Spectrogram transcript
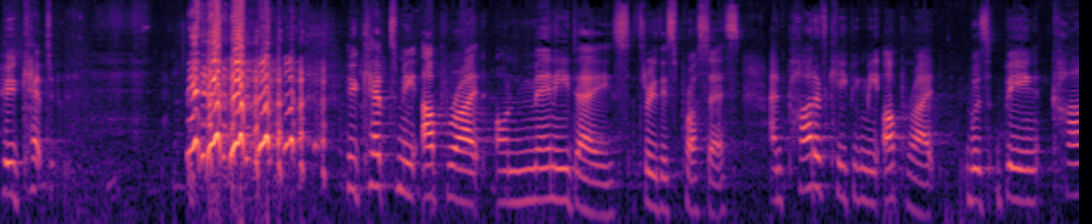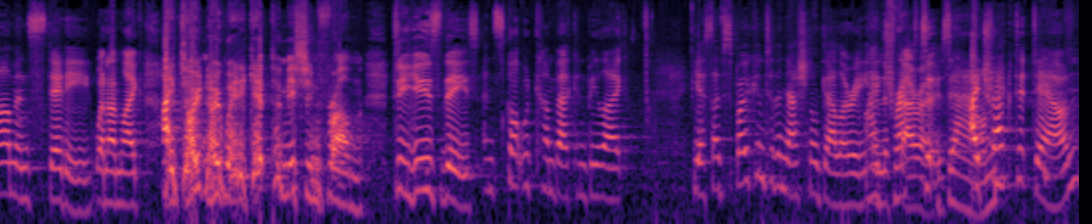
who kept. who kept me upright on many days through this process. And part of keeping me upright was being calm and steady when I'm like, I don't know where to get permission from to use these. And Scott would come back and be like, Yes, I've spoken to the National Gallery I in the tracked Faroes. It down. I tracked it down.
